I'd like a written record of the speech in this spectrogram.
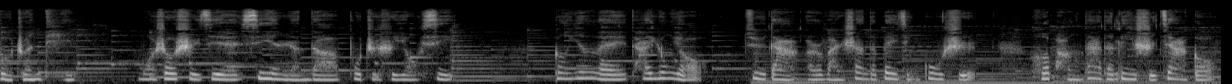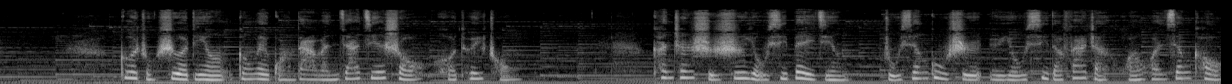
兽专题。魔兽世界吸引人的不只是游戏，更因为它拥有巨大而完善的背景故事和庞大的历史架构，各种设定更为广大玩家接受和推崇，堪称史诗游戏背景，主线故事与游戏的发展环环相扣，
